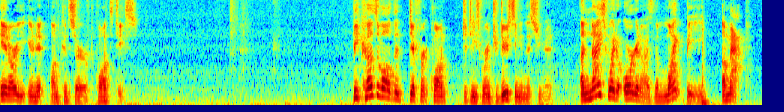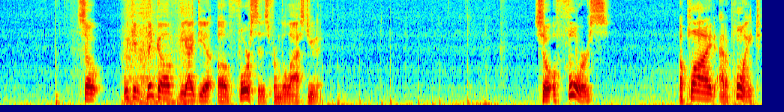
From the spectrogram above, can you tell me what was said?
in our unit on conserved quantities. Because of all the different quantities we're introducing in this unit, a nice way to organize them might be a map. So we can think of the idea of forces from the last unit. So a force applied at a point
